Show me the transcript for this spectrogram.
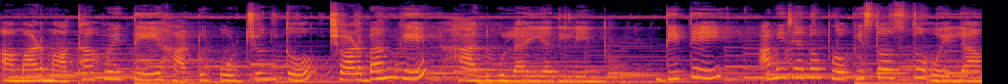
আমার মাথা হইতে হাঁটু পর্যন্ত সর্বাঙ্গে হাত বুলাইয়া দিলেন। দিতেই আমি যেন প্রকৃতস্থ হইলাম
